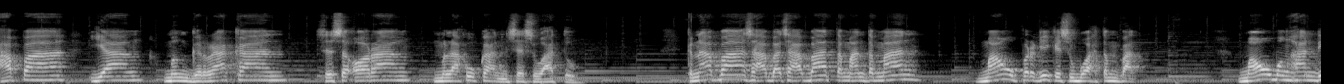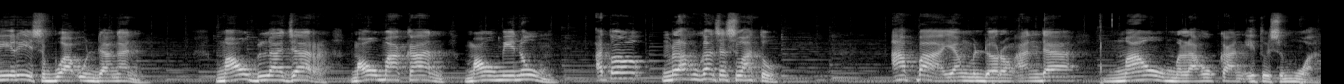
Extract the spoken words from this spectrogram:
Apa yang menggerakkan seseorang melakukan sesuatu? Kenapa sahabat-sahabat, teman-teman mau pergi ke sebuah tempat? Mau menghadiri sebuah undangan? Mau belajar, mau makan, mau minum, atau melakukan sesuatu? Apa yang mendorong Anda mau melakukan itu semua?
